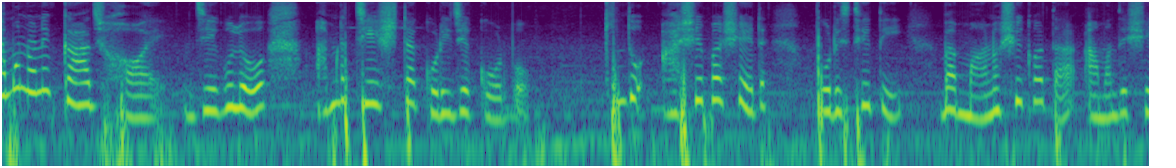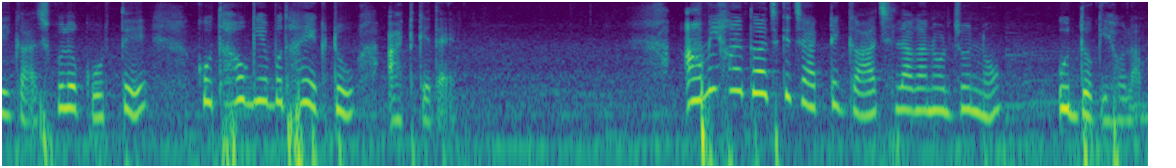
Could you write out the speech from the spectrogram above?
এমন অনেক কাজ হয় যেগুলো আমরা চেষ্টা করি যে করব, কিন্তু আশেপাশের পরিস্থিতি বা মানসিকতা আমাদের সেই কাজগুলো করতে কোথাও গিয়ে বোধহয় একটু আটকে দেয়। আমি হয়তো আজকে চারটে গাছ লাগানোর জন্য উদ্যোগী হলাম।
